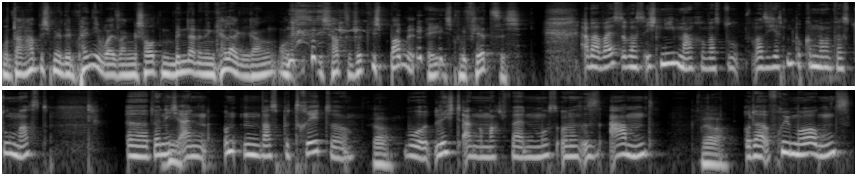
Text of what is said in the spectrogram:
Und dann habe ich mir den Pennywise angeschaut und bin dann in den Keller gegangen und ich hatte wirklich Bammel. Ey, ich bin 40. Aber weißt du, was ich nie mache, was du, was ich jetzt mitbekommen habe, was du machst? Äh, wenn ich einen unten was betrete, Ja, wo Licht angemacht werden muss und es ist Abend ja. oder früh morgens,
